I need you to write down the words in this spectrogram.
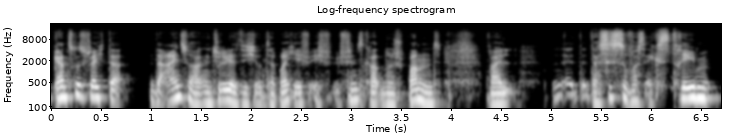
ganz kurz vielleicht da, da einzuhaken, entschuldige, dass ich unterbreche, ich, ich finde es gerade nur spannend, weil das ist so was extrem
